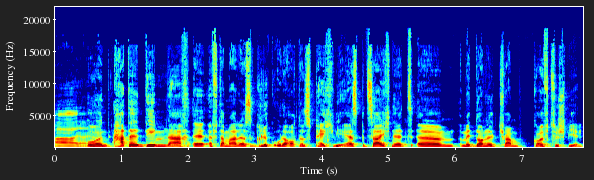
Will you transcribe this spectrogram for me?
Ah, ja, ja. Und hatte demnach äh, öfter mal das Glück oder auch das Pech, wie er es bezeichnet, ähm, mit Donald Trump Golf zu spielen.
